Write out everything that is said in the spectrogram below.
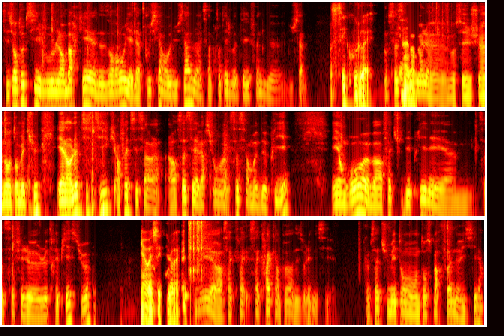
c'est surtout que si vous l'embarquez dans des endroits où il y a de la poussière haut du sable, ça protège votre téléphone du sable. C'est cool, ouais. Donc, ça, c'est pas mal. Euh, je suis un an tombé dessus. Et alors, le petit stick, en fait, c'est ça, voilà. Alors, ça, c'est la version, euh, ça, c'est en mode de plier. Et en gros, euh, bah, en fait, tu déplies les. ça, ça fait le, trépied, si tu veux. Ah ouais, c'est cool, ouais. alors, ça, craque, ça craque un peu, hein, désolé, mais c'est. Comme ça, tu mets ton, ton smartphone ici, là.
